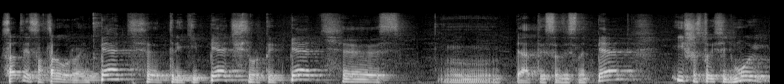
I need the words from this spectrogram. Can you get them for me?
Соответственно, второй уровень 5, третий 5, четвертый 5, э, пятый, соответственно, 5 и шестой, седьмой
